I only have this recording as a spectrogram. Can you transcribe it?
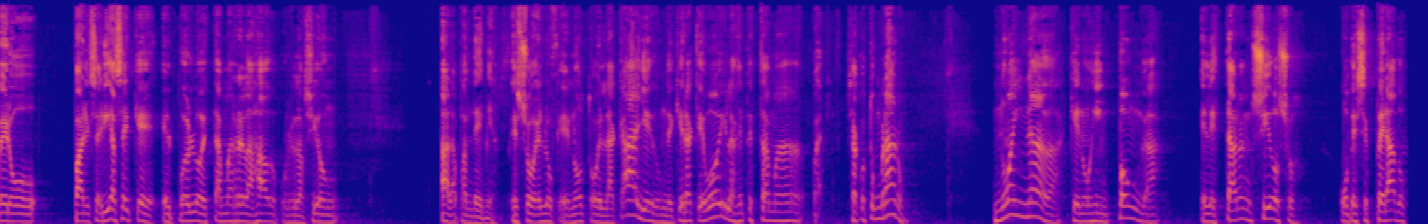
pero parecería ser que el pueblo está más relajado con relación a la pandemia. Eso es lo que noto en la calle, donde quiera que voy, la gente está más... se acostumbraron. No hay nada que nos imponga el estar ansioso o desesperado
